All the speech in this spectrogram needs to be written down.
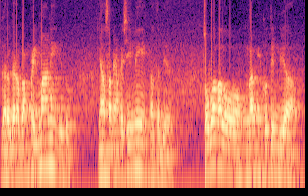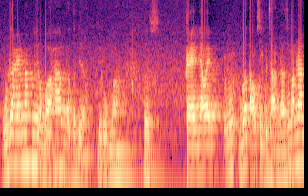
gara-gara Bang Prima nih gitu. Nyasar sampai sini kata dia coba kalau nggak ngikutin dia udah enak nih rebahan kata dia di rumah terus kayak nyalain gua tahu sih bercanda cuman kan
